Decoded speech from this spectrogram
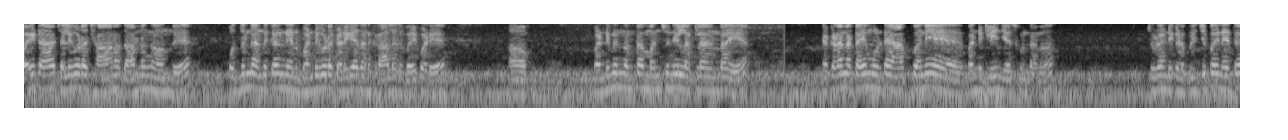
బయట చలి కూడా చాలా దారుణంగా ఉంది. పొద్దున్నే అందుకని నేను బండి కూడా కడిగేదానికి రాలేదు భయపడి. బండి మీద అంతా మంచు నీళ్ళు అట్లా ఉన్నాయి ఎక్కడన్నా టైం ఉంటే ఆపుకొని బండి క్లీన్ చేసుకుంటాను. చూడండి ఇక్కడ బ్రిడ్జ్ పైన అయితే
